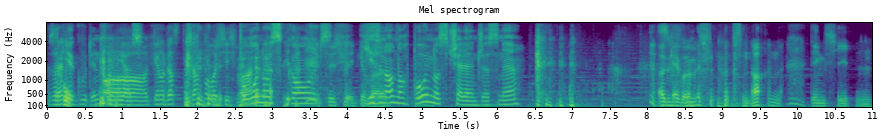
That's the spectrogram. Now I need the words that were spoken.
Da seid Oh. ihr gut informiert. Oh, genau das, das wollte ich war. Bonus Gold. Hier sind auch noch Bonus-Challenges, ne? Okay, wir Super. müssen uns noch ein Ding cheaten.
